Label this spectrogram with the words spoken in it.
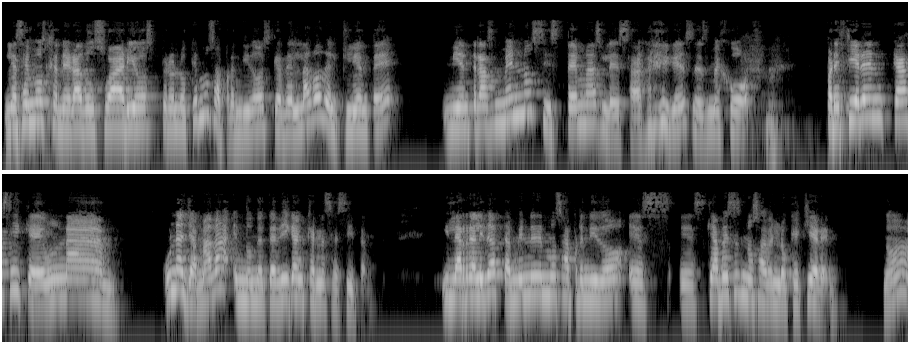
Les hemos generado usuarios, pero lo que hemos aprendido es que del lado del cliente, mientras menos sistemas les agregues, es mejor. Prefieren casi que una, una llamada en donde te digan qué necesitan. Y la realidad también hemos aprendido es, es que a veces no saben lo que quieren, ¿no?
